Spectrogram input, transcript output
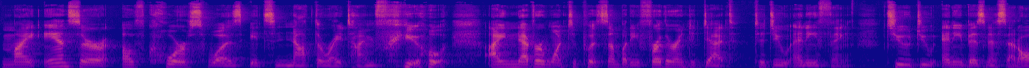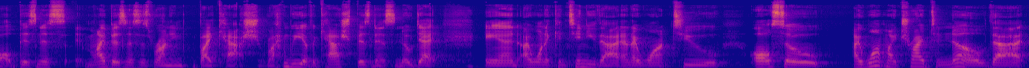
my answer, of course, was it's not the right time for you. I never want to put somebody further into debt to do anything, to do any business at all. Business, my business is running by cash. We have a cash business, no debt. And I want to continue that. And I want to also, I want my tribe to know that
